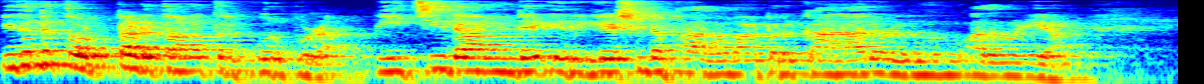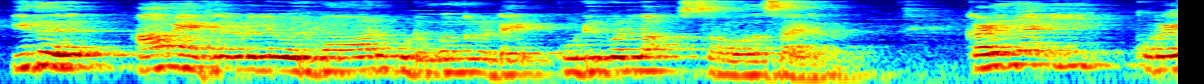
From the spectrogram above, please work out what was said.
ഇതിന്റെ തൊട്ടടുത്താണ് തൃക്കൂർ പുഴ. പീച്ചി ഡാമിന്റെ ഇറിഗേഷന്റെ ഭാഗമായിട്ട് ഒരു കനാൽ ഒഴുകുന്നതും അതുവഴിയാണ്. ഇത് ആ മേഖലകളിലെ ഒരുപാട് കുടുംബങ്ങളുടെ കുടിവെള്ള സ്രോതസ്സായിരുന്നു. കഴിഞ്ഞ ഈ കുറേ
